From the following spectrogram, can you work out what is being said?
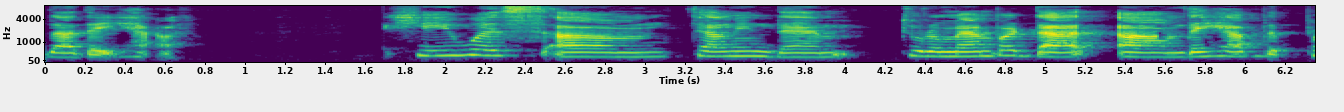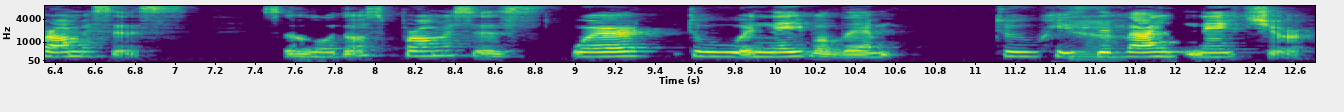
that they have. He was um, telling them to remember that um, they have the promises. So those promises were to enable them to his Yeah. divine nature.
